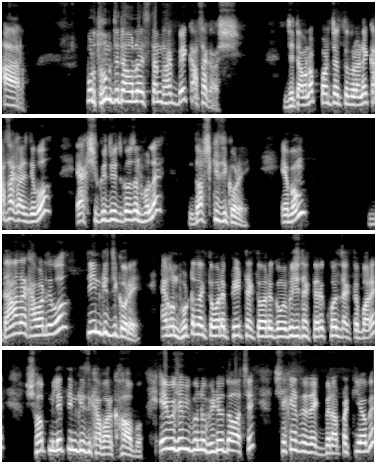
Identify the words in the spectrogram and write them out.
আর প্রথম যেটা হলো স্থান থাকবে কাঁচা ঘাস। যেটা আমরা পর্যাপ্ত পরিমাণে কাঁচা ঘাস দিব, একশো কেজি ওজন হলে দশ কেজি করে। এবং দানাদার খাবার দিব তিন কেজি করে। এখন ভুট্টা থাকতে পারে ফিট থাকতে পারে, গমের বেশি থাকতে পারে, খোল থাকতে পারে, সব মিলে তিন কেজি খাবার খাওয়াবো। এই বিষয়ে বিভিন্ন ভিডিও দেওয়া আছে সেখানে দেখবেন আপনার কী হবে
